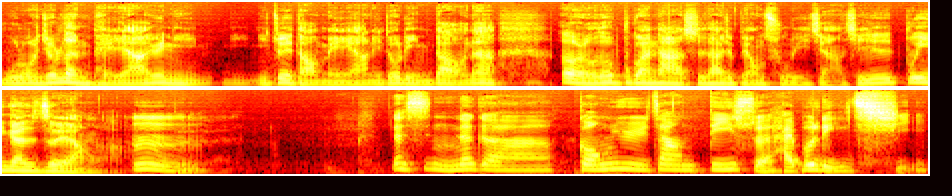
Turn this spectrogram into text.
五楼你就认赔啊，因为你你你最倒霉啊，你都领到，那二楼都不关他的事，他就不用处理这样。其实不应该是这样啦。嗯。对对，但是你那个啊，公寓这样滴水还不离奇，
